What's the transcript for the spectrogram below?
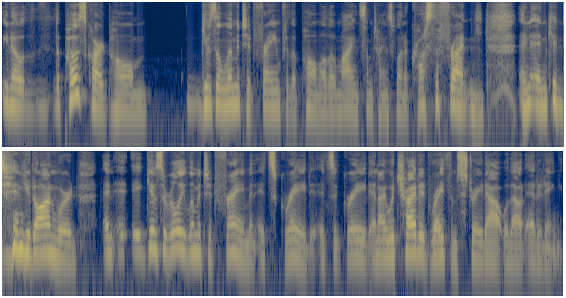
You know, the postcard poem gives a limited frame for the poem, although mine sometimes went across the front and, and, and continued onward. And it, it, gives a really limited frame, and it's great. It's a great, and I would try to write them straight out without editing.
